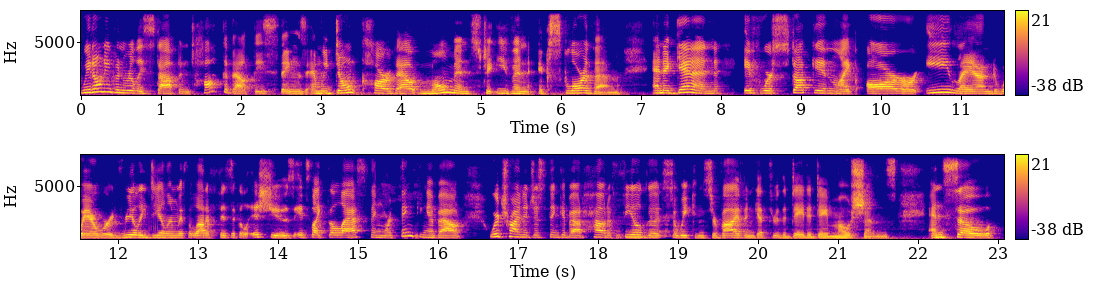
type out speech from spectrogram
we don't even really stop and talk about these things, and we don't carve out moments to even explore them. And again, if we're stuck in like R or E land where we're really dealing with a lot of physical issues, it's like the last thing we're thinking about. We're trying to just think about how to feel good so we can survive and get through the day to day motions. And so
